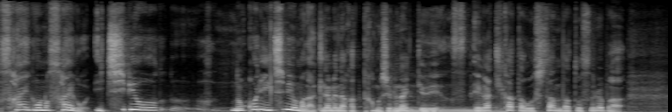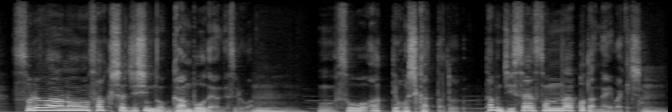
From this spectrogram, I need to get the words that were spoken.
最後の最後、1秒、残り1秒まで諦めなかったかもしれないっていううん描き方をしたんだとすれば、それはあの作者自身の願望だよね、それは。うん。うん、そうあってほしかったと。多分実際はそんなことはないわけじゃん。うん。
